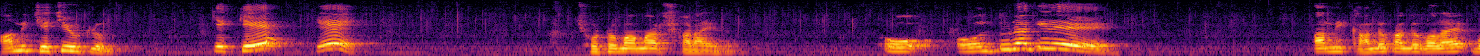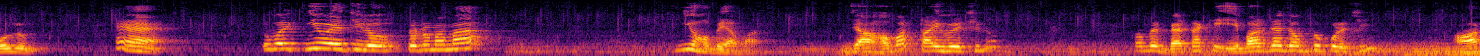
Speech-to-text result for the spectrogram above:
আমি চেঁচিয়ে উঠলুম, কে কে কে? ছোট মামার সাড়া এলো। ও, অন্তু নাকি রে? আমি কাঁদো কাঁদো গলায় বললুম হ্যাঁ। তোমার কি হয়েছিল? ছোট মামা? কি হবে আবার? যা হবার তাই হয়েছিল। তবে ব্যাটাকে এবার যা জব্দ করেছি, আর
